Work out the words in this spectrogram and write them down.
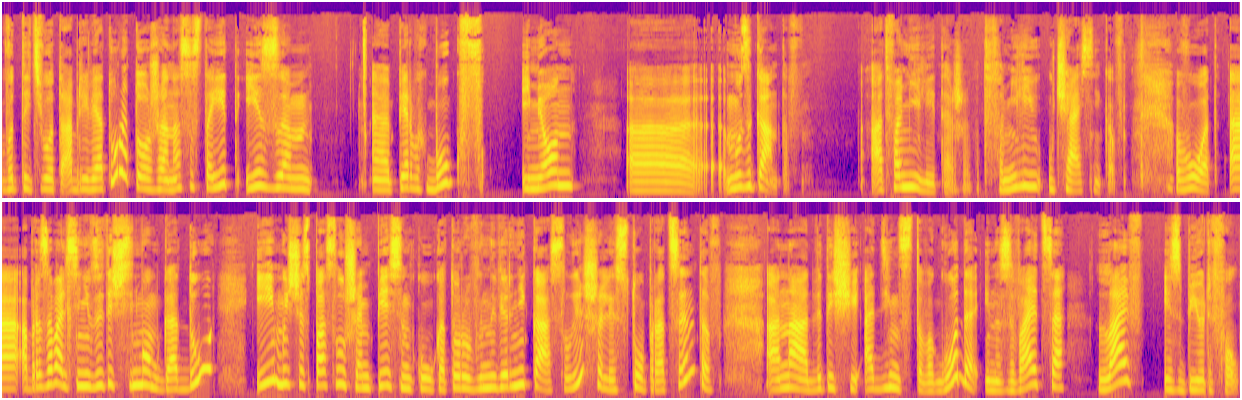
вот эти вот аббревиатуры тоже, она состоит из эм, э, первых букв имен э, музыкантов от фамилий даже, от фамилий участников. Вот. А образовались они в 2007 году, и мы сейчас послушаем песенку, которую вы наверняка слышали, 100%. Она 2011 года и называется «Life is Beautiful».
